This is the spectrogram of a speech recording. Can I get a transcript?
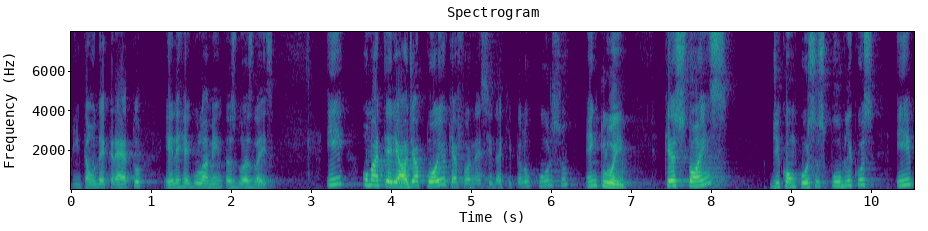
Então o decreto, ele regulamenta as duas leis. E o material de apoio, que é fornecido aqui pelo curso, inclui questões de concursos públicos e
